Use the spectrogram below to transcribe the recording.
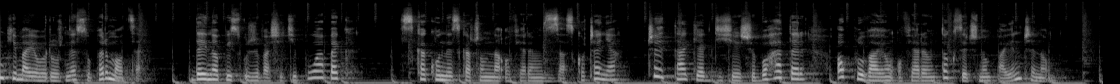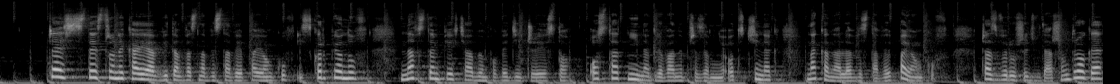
Pająki mają różne supermoce. Dejnopis używa sieci pułapek, skakuny skaczą na ofiarę z zaskoczenia, czy tak jak dzisiejszy bohater, opluwają ofiarę toksyczną pajęczyną. Cześć, z tej strony Kaja, witam Was na wystawie pająków i skorpionów. Na wstępie chciałabym powiedzieć, że jest to ostatni nagrywany przeze mnie odcinek na kanale wystawy pająków. Czas wyruszyć w dalszą drogę,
